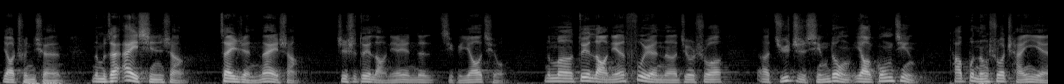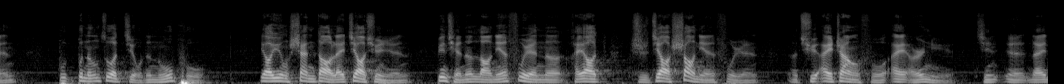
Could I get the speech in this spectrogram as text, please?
要纯全。那么在爱心上，在忍耐上，这是对老年人的几个要求。那么对老年妇人呢，就是说，呃，举止行动要恭敬，她不能说谗言，不不能做酒的奴仆，要用善道来教训人，并且呢，老年妇人呢还要指教少年妇人，呃，去爱丈夫、爱儿女，谨呃来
